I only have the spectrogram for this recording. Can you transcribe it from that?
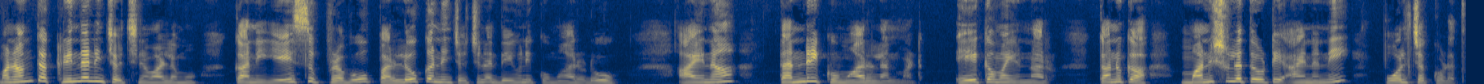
మనంతా క్రింద నుంచి వచ్చిన వాళ్ళము. కానీ యేసు ప్రభు పరలోకం నుంచి వచ్చిన దేవుని కుమారుడు. ఆయన తండ్రి కుమారులు అనమాట ఏకమై ఉన్నారు. కనుక మనుషులతోటి ఆయనని పోల్చకూడదు.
